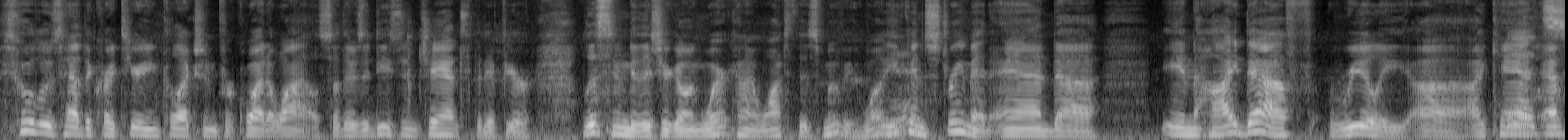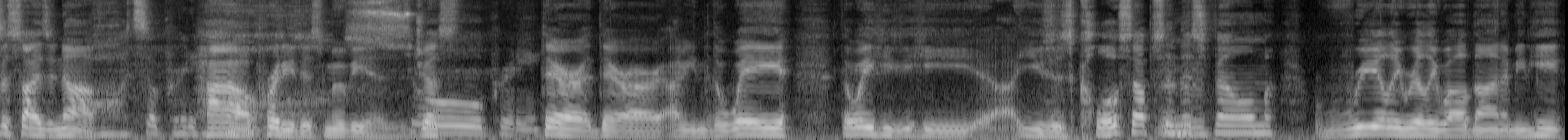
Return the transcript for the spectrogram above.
Hulu's had the Criterion Collection for quite a while, so there's a decent chance that if you're listening to this, you're going, "Where can I watch this movie?" Well, you Yeah. can stream it and. Uh, in high def, really, uh, I can't It's- emphasize enough Oh, it's so pretty. how pretty this movie is. so Just pretty. there there are i mean the way the way he he uh, uses close-ups in Mm-hmm. this film really really well done i mean he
